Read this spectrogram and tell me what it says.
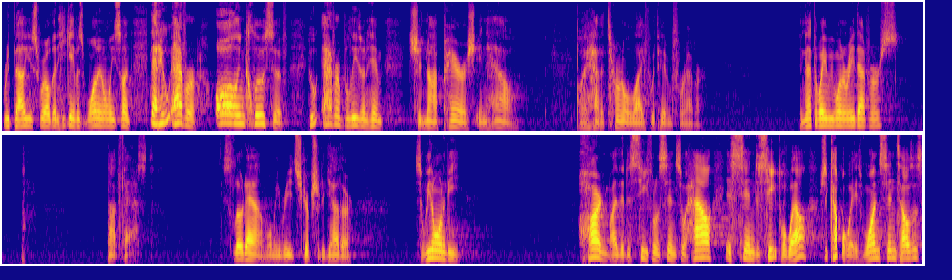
rebellious world that he gave his one and only Son, that whoever, all inclusive, whoever believes in him should not perish in hell, but have eternal life with him forever. Isn't that the way we want to read that verse? Not fast. Slow down when we read Scripture together. So we don't want to be hardened by the deceitfulness of sin. So, how is sin deceitful? Well, there's a couple ways. One, sin tells us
